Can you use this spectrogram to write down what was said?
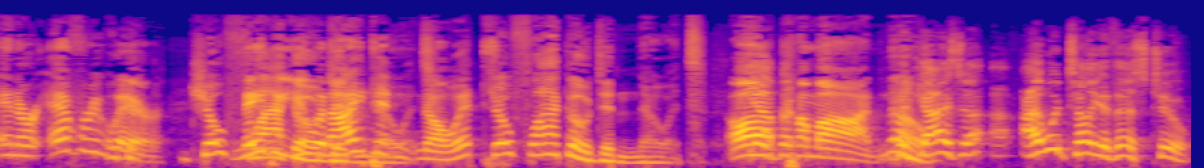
and are everywhere Joe Flacco maybe you and didn't I didn't it. know it Joe Flacco didn't know it. oh Yeah, but- come on No. But guys, uh, I would tell you this too:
